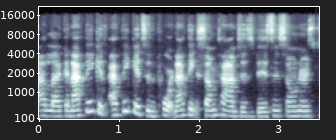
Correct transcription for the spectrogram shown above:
I like, and I think it's I think it's important. I think sometimes as business owners,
